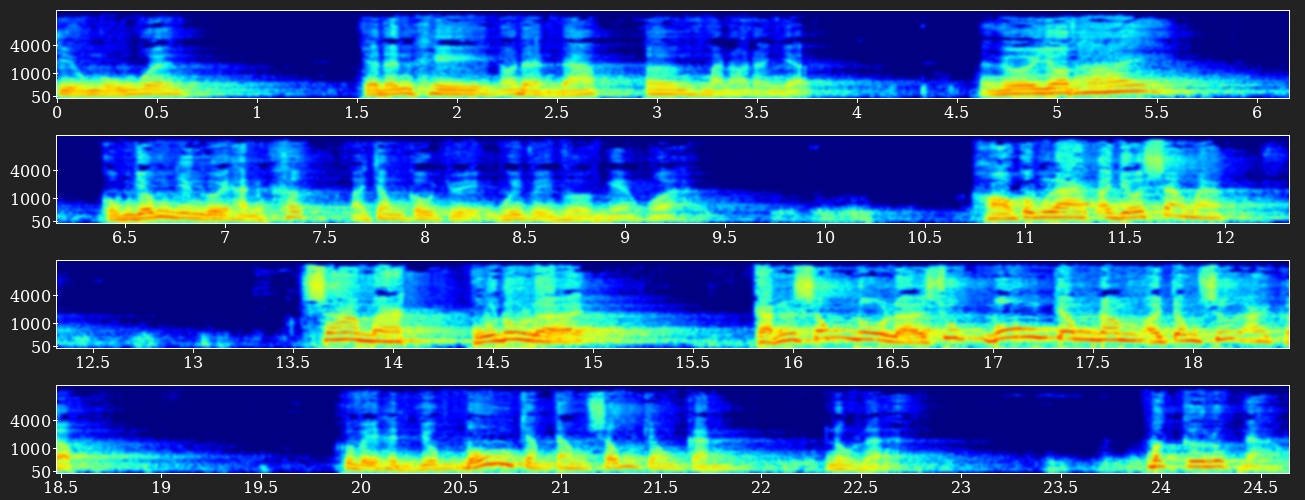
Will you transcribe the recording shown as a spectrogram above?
chịu ngủ quên, cho đến khi nó đền đáp ơn mà nó đã nhận người do thái cũng giống như người hành khất ở trong câu chuyện quý vị vừa nghe qua Họ cũng lạc ở giữa sa mạc. Sa mạc của nô lệ. Cảnh sống nô lệ suốt 400 năm ở trong xứ Ai Cập. Quý vị hình dung 400 năm sống trong cảnh nô lệ. Bất cứ lúc nào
